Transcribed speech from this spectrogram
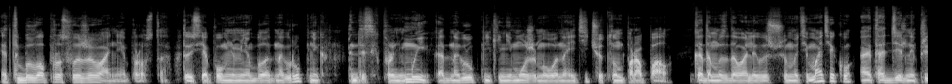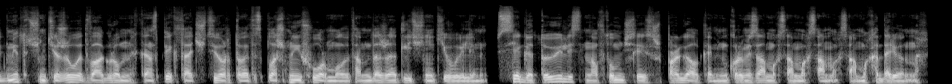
это был вопрос выживания просто. То есть я помню, у меня был одногруппник, до сих пор мы, одногруппники, не можем его найти, что-то он пропал когда мы сдавали высшую математику. А это отдельный предмет, очень тяжелый, два огромных конспекта, а четвертого это сплошные формулы, там даже отличники были. Все готовились, но в том числе и с шпаргалками, ну, кроме самых-самых-самых-самых одаренных.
